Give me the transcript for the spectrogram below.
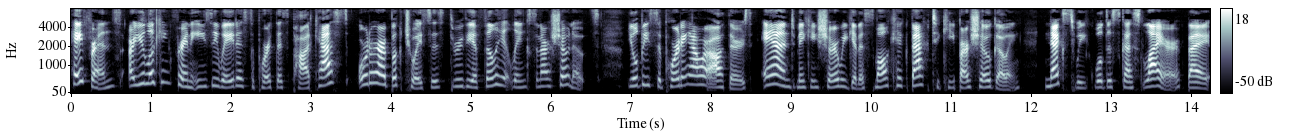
Hey friends, are you looking for an easy way to support this podcast? Order our book choices through the affiliate links in our show notes. You'll be supporting our authors and making sure we get a small kickback to keep our show going. Next week, we'll discuss Liar by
